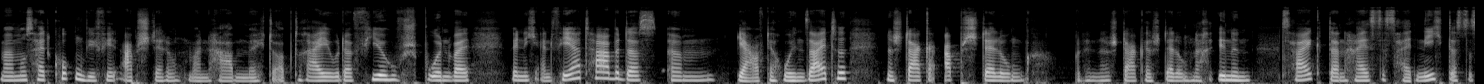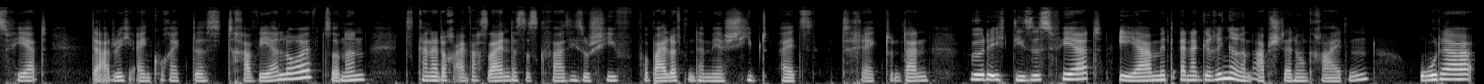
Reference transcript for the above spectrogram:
man muss halt gucken, wie viel Abstellung man haben möchte, ob drei oder vier Hufspuren, weil wenn ich ein Pferd habe, das ähm, ja auf der hohlen Seite eine starke Abstellung oder eine starke Stellung nach innen zeigt, dann heißt es halt nicht, dass das Pferd dadurch ein korrektes Travers läuft, sondern es kann ja doch einfach sein, dass es quasi so schief vorbeiläuft und dann mehr schiebt als trägt. Und dann würde ich dieses Pferd eher mit einer geringeren Abstellung reiten oder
